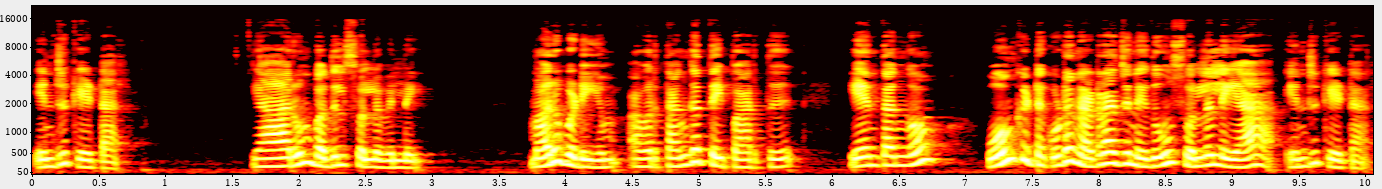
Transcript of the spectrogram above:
என்று கேட்டார். யாரும் பதில் சொல்லவில்லை. மறுபடியும் அவர் தங்கத்தை பார்த்து ஏன் தங்கம்? ஓங்கிட்ட கூட நடராஜன் எதுவும் சொல்லலையா? என்று கேட்டார்.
